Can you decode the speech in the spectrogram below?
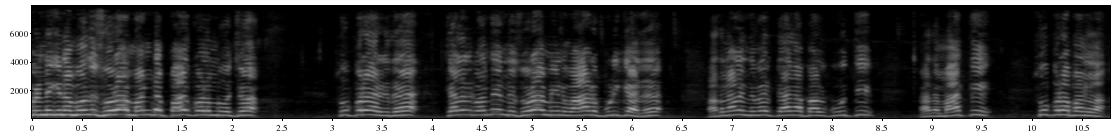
இப்போ இன்னைக்கு நம்ம வந்து சுறா மண்டை பால் குழம்பு வச்சோம். சூப்பராக இருக்குது. சிலருக்கு வந்து இந்த சுறா மீன் வாடை பிடிக்காது. அதனால் இந்த மாதிரி தேங்காய் பால் ஊற்றி அதை மாற்றி சூப்பராக பண்ணலாம்.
